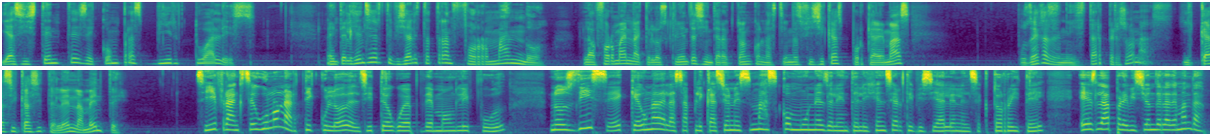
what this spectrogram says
y asistentes de compras virtuales. La inteligencia artificial está transformando la forma en la que los clientes interactúan con las tiendas físicas porque además pues dejas de necesitar personas y casi casi te leen la mente. Sí, Frank, según un artículo del sitio web de Monthly Fool, nos dice que una de las aplicaciones más comunes de la inteligencia artificial en el sector retail es la previsión de la demanda.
